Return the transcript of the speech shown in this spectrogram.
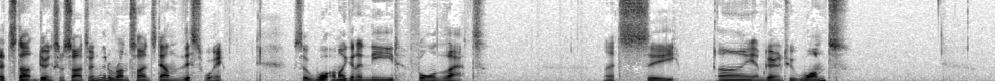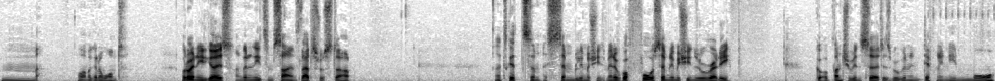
let's start doing some science. I'm going to run science down this way. So what am I going to need for that? Let's see. I am going to want... Hmm. What am I going to want? What do I need, guys? I'm going to need some science labs for a start. Let's get some assembly machines made. I've got four assembly machines already. Got a bunch of inserters, we're going to definitely need more.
